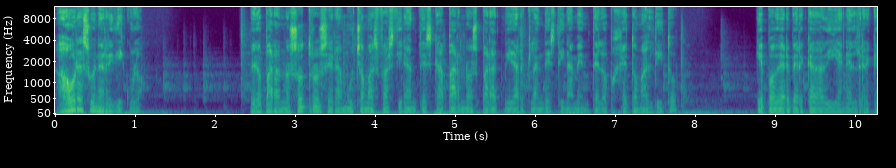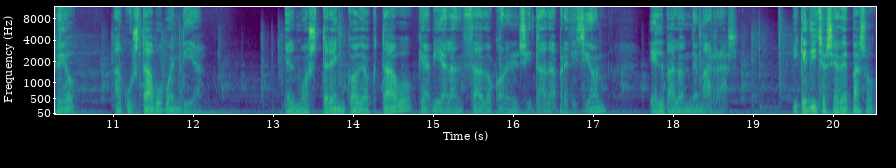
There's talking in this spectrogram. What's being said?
Ahora suena ridículo, pero para nosotros era mucho más fascinante escaparnos para admirar clandestinamente el objeto maldito que poder ver cada día en el recreo a Gustavo Buendía, el mostrenco de octavo que había lanzado con incitada precisión el balón de marras, y que dicho sea de paso,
